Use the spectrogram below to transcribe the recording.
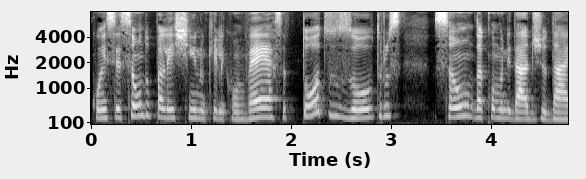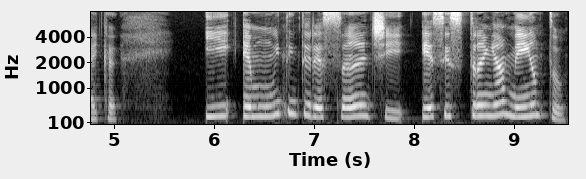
Com exceção do palestino que ele conversa, todos os outros são da comunidade judaica. E é muito interessante esse estranhamento,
